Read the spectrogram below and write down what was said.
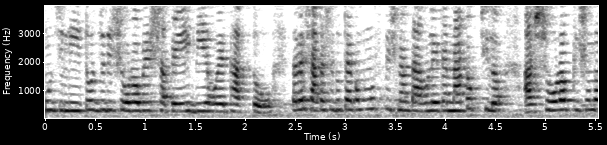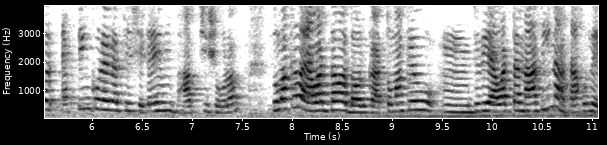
মুজলি তোর যদি সৌরভের সাথে এই বিয়ে হয়ে থাকতো, তাহলে শাখা সিঁদুরটা এখন মুছতিস না, তাহলে এটা নাটক ছিল। আর সৌরভ কি সুন্দর অ্যাক্টিং করে গেছে, সেটাই আমি ভাবছি সৌরভ। তোমাকেও অ্যাওয়ার্ড দেওয়া দরকার, তোমাকেও যদি অ্যাওয়ার্ডটা না দিই না, তাহলে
